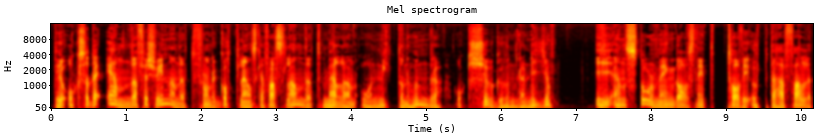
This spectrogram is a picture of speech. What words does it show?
Det är också det enda försvinnandet från det gotländska fastlandet mellan år 1900 och 2009. I en stor mängd avsnitt tar vi upp det här fallet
